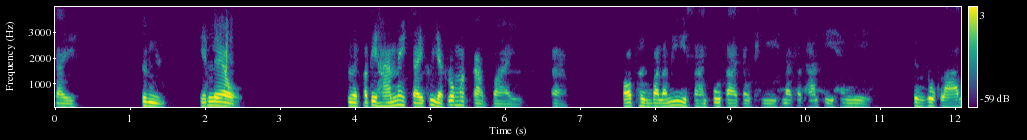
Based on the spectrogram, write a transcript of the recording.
ใจ ซึ่งเห็นแล้ว เกิดปฏิหารในใจคืออยากลงมากราบไหว้ขอเพึงบารมีสารปูตาเจ้าทีณสถานที่แห่งนี้ ซึ่งลูกหลาน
